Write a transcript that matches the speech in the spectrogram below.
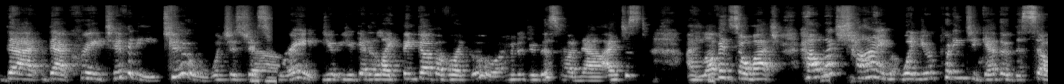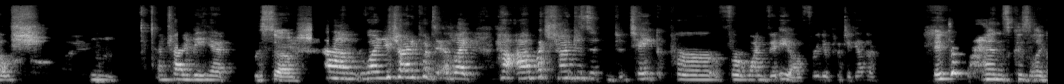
that that creativity too, which is just yeah. great. You you get to like think up of like, oh, I'm going to do this one now. I just I love it so much. How much time when you're putting together the so? Mm, I'm trying to be hip so um, when you're trying to put like how, how much time does it take per for one video for you to put together? It depends because, like,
